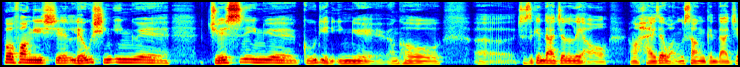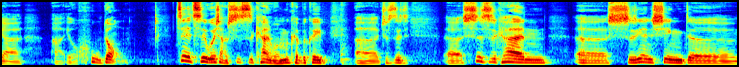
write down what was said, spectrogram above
播放一些流行音乐、爵士音乐、古典音乐，然后呃就是跟大家聊，然后还在网络上跟大家啊、有互动。这次我想试试看，我们可不可以呃就是呃试试看。呃，实验性的，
